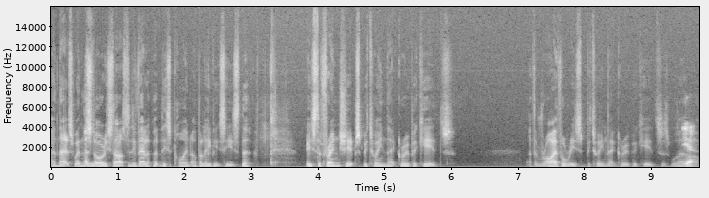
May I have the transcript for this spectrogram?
and that's when the And- story starts to develop. At this point, I believe it's it's the it's the friendships between that group of kids, the rivalries between that group of kids as well. Yeah.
